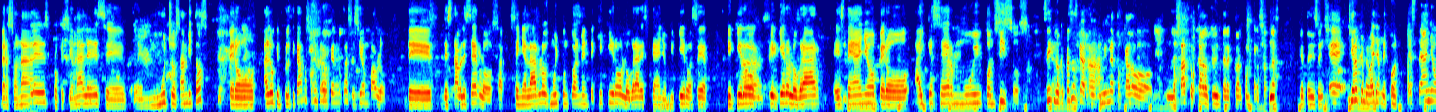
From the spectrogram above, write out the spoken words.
personales, profesionales, eh, en muchos ámbitos, pero algo que platicábamos también creo que en otra sesión, Pablo, de, de establecerlos, a- señalarlos muy puntualmente, qué quiero lograr este año, qué quiero hacer, qué quiero, Ah, sí. qué quiero lograr este año, pero hay que ser muy concisos. Sí, lo que pasa es que a, a mí me ha tocado, nos ha tocado, creo, interactuar con personas que te dicen, eh, quiero que me vaya mejor. Este año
